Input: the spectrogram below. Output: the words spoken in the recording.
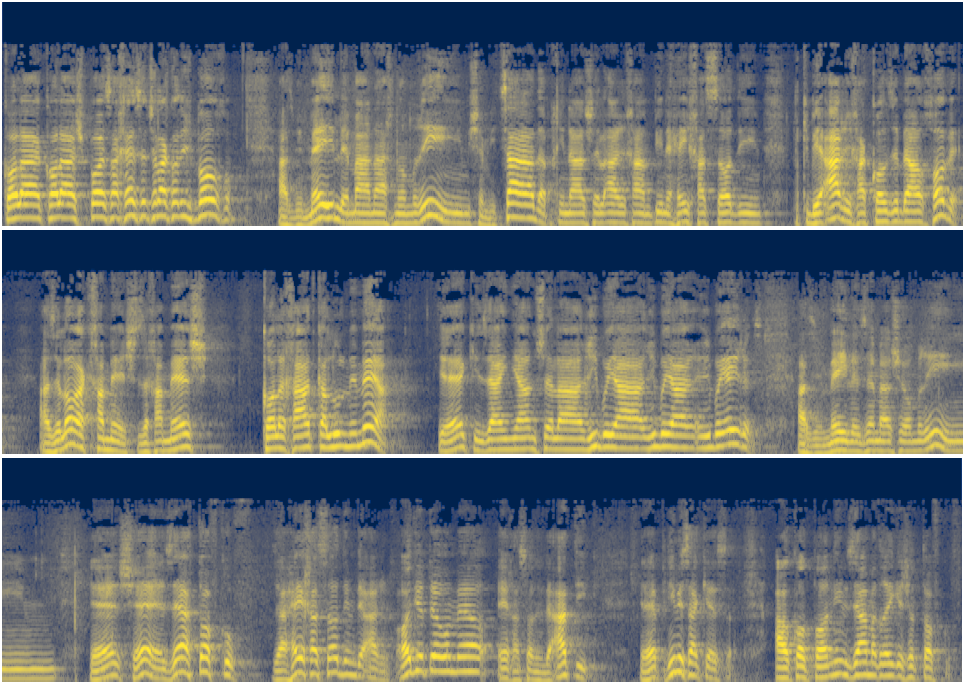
כל, ה, כל ההשפועס החסד של הקודש ברוך הוא. אז ממילא מה אנחנו אומרים? שמצד הבחינה של ערך אמפין, ה' חסודים, כי בעריך הכל זה בהרחובת. אז זה לא רק חמש, זה חמש, כל אחד כלול ממאה. Yeah, כי זה העניין של הריבוי, הריבוי, הריבוי ארץ. אז ממילא זה מה שאומרים, שזה התוף קוף, זה ההי חסודים דאריך. עוד יותר אומר, ה' חסודים דעתיק. פנימיס הכסר. על כל פונים זה המדרגה של תוף קוף.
